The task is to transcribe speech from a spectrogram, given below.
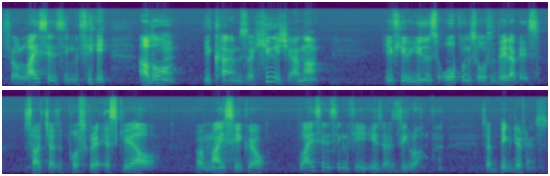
So licensing fee alone becomes a huge amount if you use open source database such as PostgreSQL or MySQL. Licensing fee is a zero. it's a big difference.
